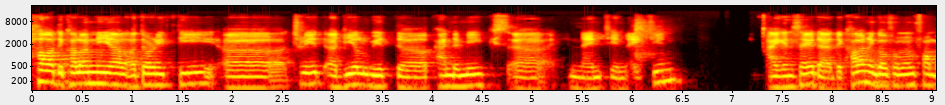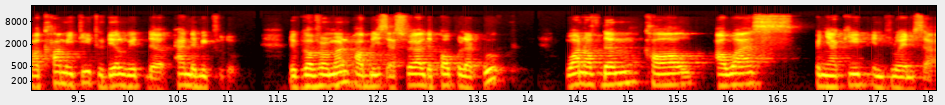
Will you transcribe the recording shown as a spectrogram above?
how the colonial authority uh, treat uh, deal with the pandemics uh, in 1918. I can say that the colonial government formed a committee to deal with the pandemic flu. The government published as well the popular book, one of them called Awas Penyakit Influenza.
